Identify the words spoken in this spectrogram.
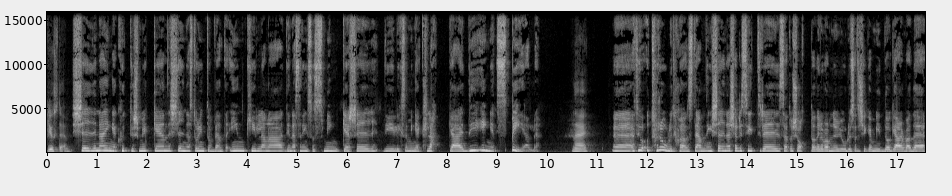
Just det. Tjejerna har inga kuttersmycken, tjejerna står inte och väntar in killarna, det är nästan ingen som sminkar sig, det är liksom inga klackar, det är inget spel. Nej. Eh, jag tycker det var otroligt skön stämning. Tjejerna körde sitt race, satt och shottade eller vad de nu gjorde, satt och käkade middag och garvade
